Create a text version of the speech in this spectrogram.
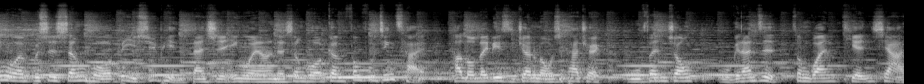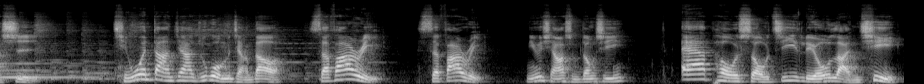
英文不是生活必需品，但是英文让你的生活更丰富精彩。Hello, ladies and gentlemen，我是 Patrick。五分钟五个单字，纵观天下事。请问大家，如果我们讲到 Safari，Safari，你会想要什么东西？Apple 手机浏览器？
